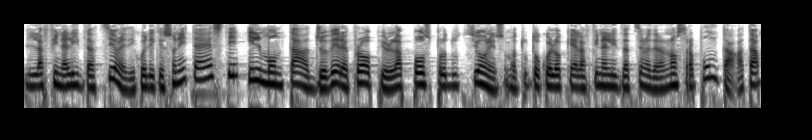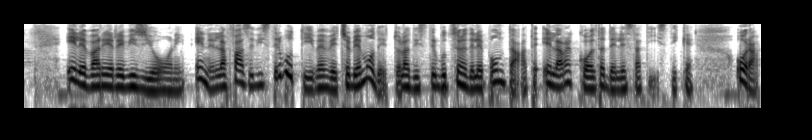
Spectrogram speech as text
la finalizzazione di quelli che sono i testi, il montaggio vero e proprio, la post produzione, insomma tutto quello che è la finalizzazione della nostra puntata e le varie revisioni. E nella fase distributiva invece abbiamo detto la distribuzione delle puntate e la raccolta delle statistiche. Ora,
